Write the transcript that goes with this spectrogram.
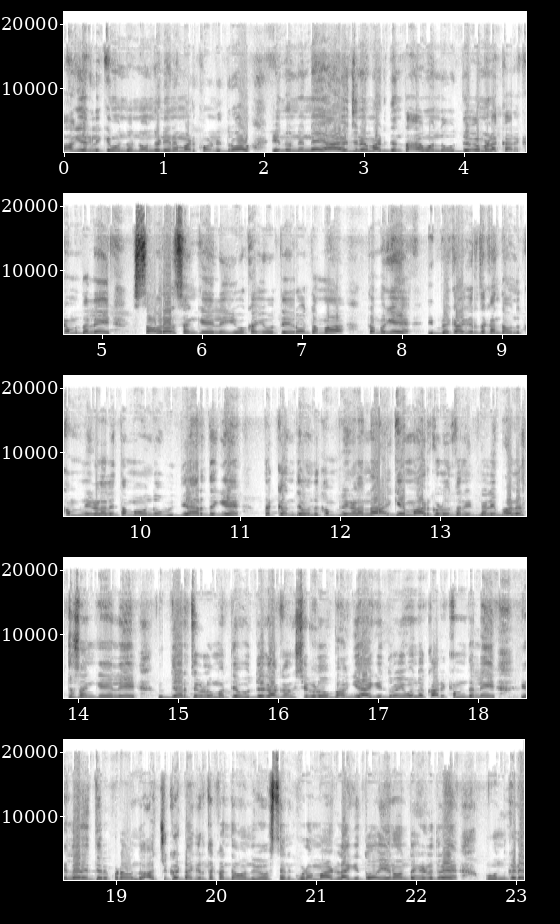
ಭಾಗಿಯಾಗಲಿಕ್ಕೆ ಒಂದು ನೋಂದಣಿಯನ್ನು ಮಾಡಿಕೊಂಡಿದ್ರು. ಏನು ನಿನ್ನೆ ಆಯೋಜನೆ ಮಾಡಿದಂತಹ ಒಂದು ಉದ್ಯೋಗ ಮೇಳ ಕಾರ್ಯಕ್ರಮದಲ್ಲಿ ಸಾವಿರಾರು ಸಂಖ್ಯೆಯಲ್ಲಿ ಯುವಕ, ಯುವತಿಯರು ತಮ್ಮ, ತಮಗೆ ಬೇಕಾಗಿರ್ತಕ್ಕಂಥ ಒಂದು ಕಂಪನಿಗಳಲ್ಲಿ ತಮ್ಮ ಒಂದು ವಿದ್ಯಾರ್ಥಿಗೆ ತಕ್ಕಂತೆ ಒಂದು ಕಂಪನಿಗಳನ್ನ ಆಯ್ಕೆ ಮಾಡಿಕೊಳ್ಳುವಂತ ನಿಟ್ಟಿನಲ್ಲಿ ಬಹಳಷ್ಟು ಸಂಖ್ಯೆಯಲ್ಲಿ ವಿದ್ಯಾರ್ಥಿಗಳು ಮತ್ತೆ ಉದ್ಯೋಗಾಕಾಂಕ್ಷಿಗಳು ಭಾಗಿಯಾಗಿದ್ರು. ಈ ಒಂದು ಕಾರ್ಯಕ್ರಮದಲ್ಲಿ ಎಲ್ಲ ರೀತಿಯಲ್ಲೂ ಕೂಡ ಒಂದು ಅಚ್ಚುಕಟ್ಟಾಗಿರ್ತಕ್ಕಂಥ ಒಂದು ವ್ಯವಸ್ಥೆಯನ್ನು ಕೂಡ ಮಾಡಲಾಗಿತ್ತು. ಏನೋ ಅಂತ ಹೇಳಿದ್ರೆ ಒಂದ್ ಕಡೆ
